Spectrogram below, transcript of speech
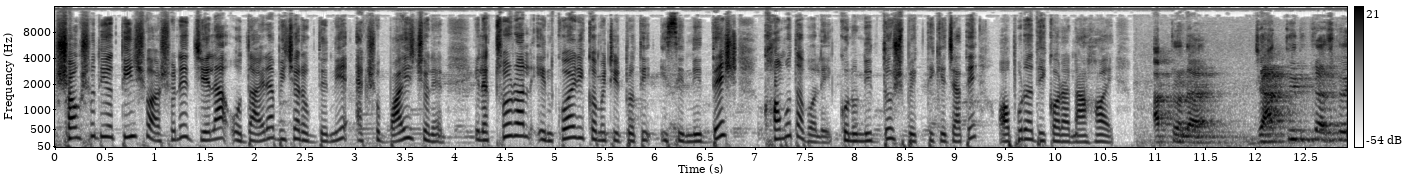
সংসদীয় তিনশো আসনে জেলা ও দায়রা বিচারকদের নিয়ে একশো বাইশ জনের ইলেকট্রাল ইনকোয়ারি কমিটির প্রতি ইসির নির্দেশ ক্ষমতা বলে কোনো নির্দোষ ব্যক্তিকে যাতে অপরাধী করা না হয়। আপনারা জাতির কাছে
